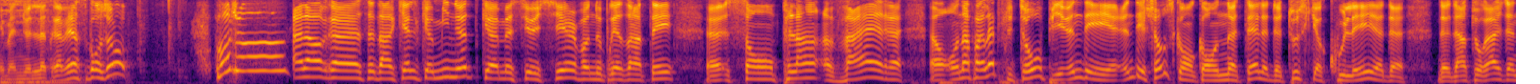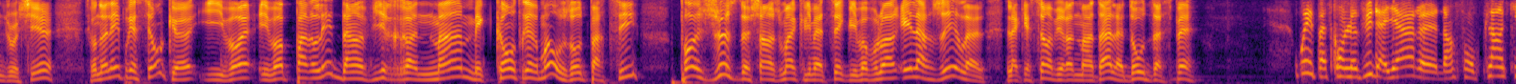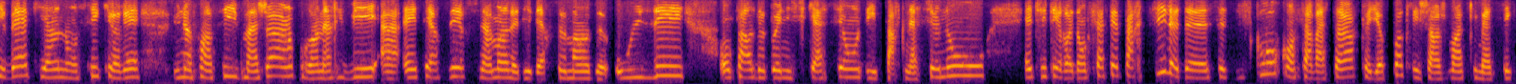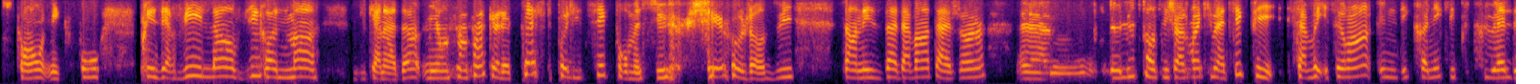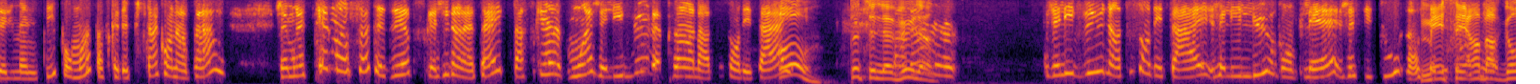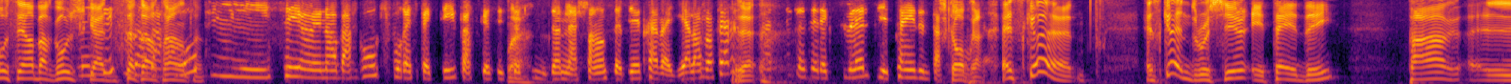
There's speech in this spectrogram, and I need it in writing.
Emmanuel Latraverse, bonjour. Bonjour. Alors, euh, c'est dans quelques minutes que M. Scheer va nous présenter euh, son plan vert. Euh, on en parlait plus tôt, puis une des, une des choses qu'on notait de tout ce qui a coulé de, d'entourage d'Andrew Scheer, c'est qu'on a l'impression qu'il va, il va parler d'environnement, mais contrairement aux autres partis, pas juste de changement climatique. Il va vouloir élargir la question environnementale à d'autres aspects. Oui, parce qu'on l'a vu d'ailleurs euh, dans son plan Québec, il a annoncé qu'il y aurait une offensive majeure pour en arriver à interdire finalement le déversement de eau usée. On parle de bonification des parcs nationaux, etc. Donc, ça fait partie de ce discours conservateur qu'il n'y a pas que les changements climatiques qui comptent, mais qu'il faut préserver l'environnement du Canada. Mais on s'entend que le test politique pour M. Scheer aujourd'hui, c'en est davantage un euh, de lutte contre les changements climatiques. Puis ça c'est vraiment une des chroniques les plus cruelles de l'humanité pour moi, parce que depuis tant qu'on en parle, j'aimerais tellement ça te dire tout ce que j'ai dans la tête, parce que moi, je l'ai vu le plan dans tout son détail. Oh! Toi, tu l'as vu, là. Je l'ai vu dans tout son détail. Je l'ai lu au complet. Je sais tout. mais c'est embargo, c'est embargo jusqu'à 17h30. Puis c'est un embargo qu'il faut respecter parce que c'est ça qui nous donne la chance de bien travailler. Alors, je vais faire une pratique intellectuelle puis éteindre une partie. Je comprends. Est-ce que, est-ce que Andrew Scheer est aidé par euh,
